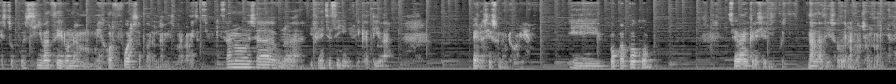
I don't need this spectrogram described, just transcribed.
esto, pues sí va a ser una mejor fuerza para la misma organización. Quizá no sea una diferencia significativa, pero sí es una mejoría. Y poco a poco se van creciendo, pues nada se hizo de la noche a la mañana.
